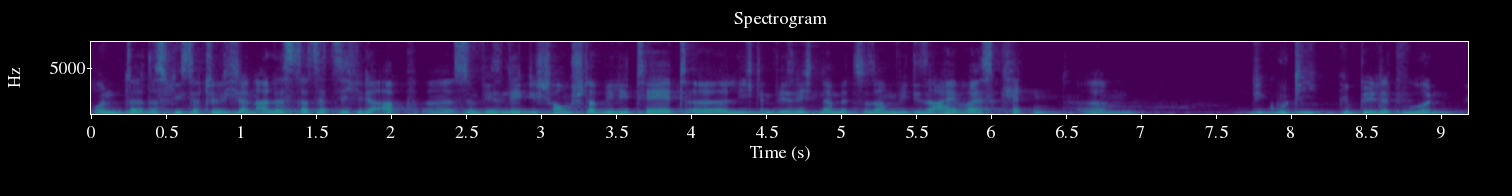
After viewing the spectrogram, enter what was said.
Und äh, das fließt natürlich dann alles, das setzt sich wieder ab. Äh, es ist im Wesentlichen die Schaumstabilität, äh, liegt im Wesentlichen damit zusammen, wie diese Eiweißketten, ähm, wie gut die gebildet wurden.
